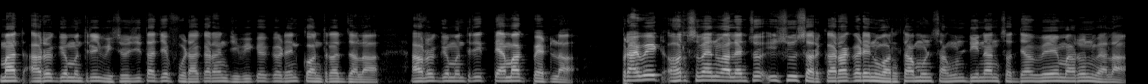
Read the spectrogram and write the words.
मात आरोग्य मंत्री विश्वजिताचे फुडाकारान जिविके कडेन कॉन्ट्रास्ट जाला. आरोग्य मंत्री तेमाक पेटला. प्रायव्हेट हॉर्सवॅनवाल्यांचो इश्यू सरकारा कडेन व्हरता म्हूण सांगून डिनान सध्या वेळ मारून व्हेला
